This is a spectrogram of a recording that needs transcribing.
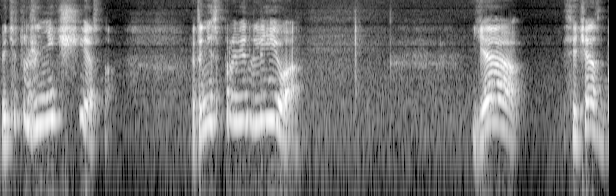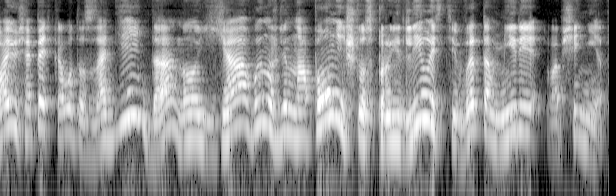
Ведь это же нечестно. Это несправедливо. Я сейчас боюсь опять кого-то задеть, да, но я вынужден напомнить, что справедливости в этом мире вообще нет.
